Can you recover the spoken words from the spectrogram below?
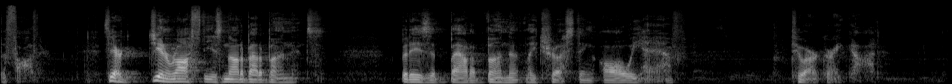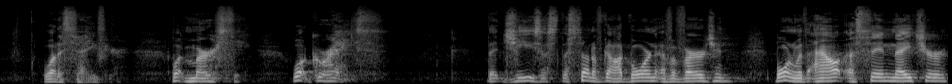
the Father. See, our generosity is not about abundance, but is about abundantly trusting all we have to our great God. What a Savior. What mercy. What grace that Jesus, the Son of God, born of a virgin, born without a sin nature,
